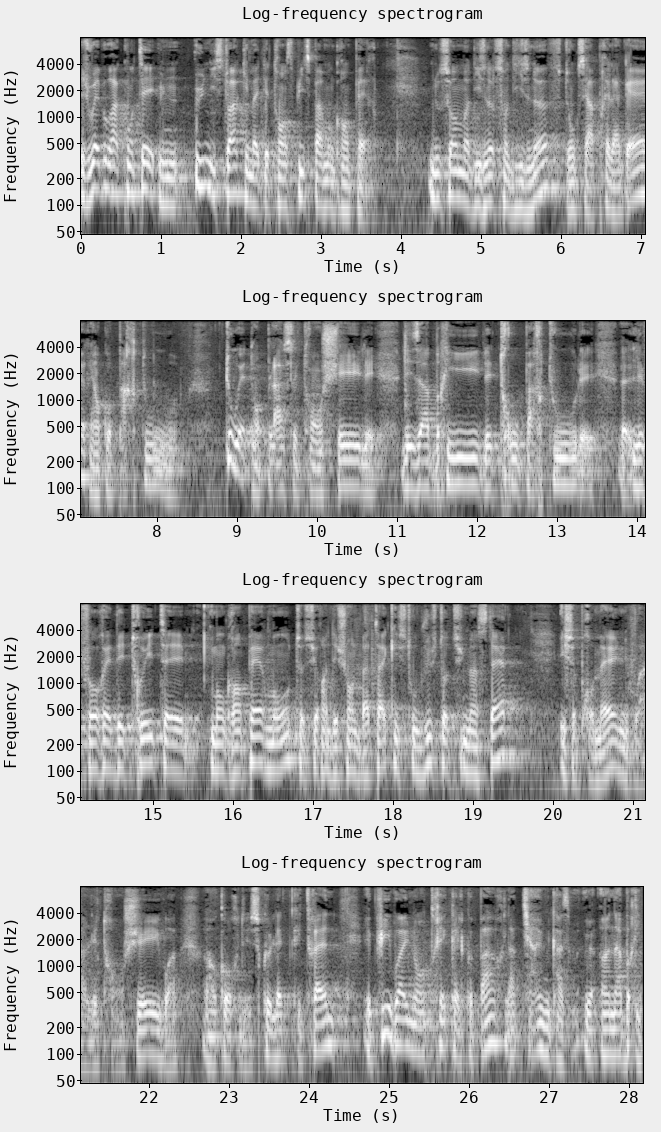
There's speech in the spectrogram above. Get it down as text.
Je vais vous raconter une histoire qui m'a été transmise par mon grand-père. Nous sommes en 1919, donc c'est après la guerre, et encore partout, tout est en place, les tranchées, les, abris, les trous partout, les, les, forêts détruites. Et mon grand-père monte sur un des champs de bataille qui se trouve juste au-dessus de Münster. Il se promène, il voit les tranchées, il voit encore des squelettes qui traînent, et puis il voit une entrée quelque part, là, tiens, une case, un abri.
